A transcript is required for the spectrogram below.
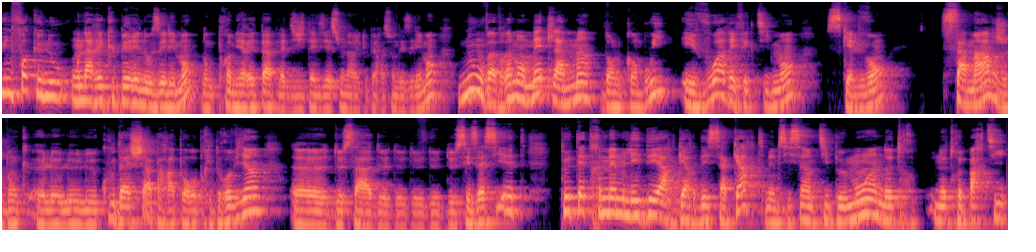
une fois que nous, on a récupéré nos éléments, donc première étape, la digitalisation, la récupération des éléments, nous, on va vraiment mettre la main dans le cambouis et voir effectivement ce qu'elle vend sa marge, donc euh, le, le, le coût d'achat par rapport au prix de revient euh, de sa de, de, de, de, ses assiettes, peut-être même l'aider à regarder sa carte, même si c'est un petit peu moins notre notre partie.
